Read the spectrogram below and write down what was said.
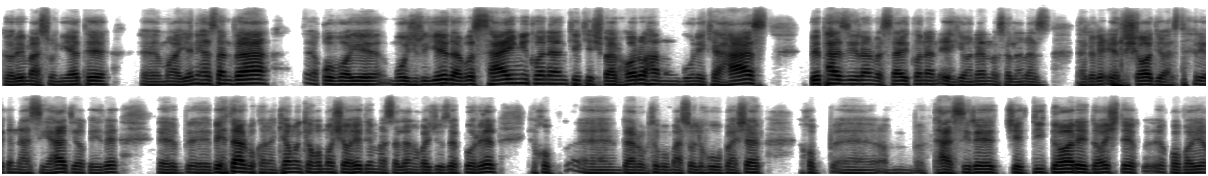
دارای مسئولیت معینی هستن و قوای مجریه در واقع سعی می‌کنن که کشورها رو همون گونه که هست بپذیرن و سعی کنن احیانا مثلا از طریق ارشاد یا از طریق نصیحت یا غیره بهتر بکنن. کمان که خب ما شاهدیم مثلا آقای جوزف بورل که خب در رابطه با مسائل حقوق بشر خب تاثیر جدی داره داشته قوای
